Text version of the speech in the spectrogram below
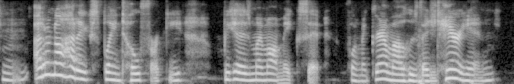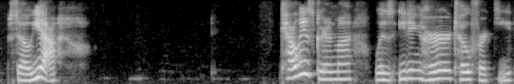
hmm, I don't know how to explain tofurkey because my mom makes it for my grandma who's vegetarian. So, yeah. Callie's grandma was eating her tofurkey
